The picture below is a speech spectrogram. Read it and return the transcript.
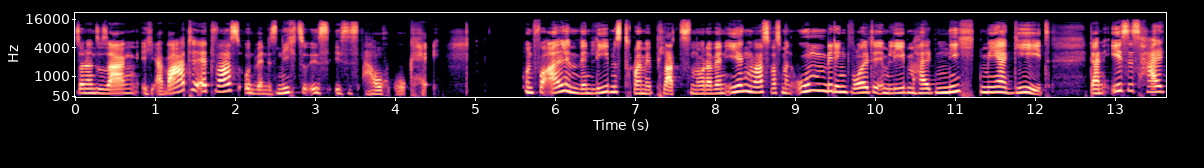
sondern zu sagen, ich erwarte etwas und wenn es nicht so ist, ist es auch okay. Und vor allem, wenn Lebensträume platzen oder wenn irgendwas, was man unbedingt wollte im Leben halt nicht mehr geht, dann ist es halt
